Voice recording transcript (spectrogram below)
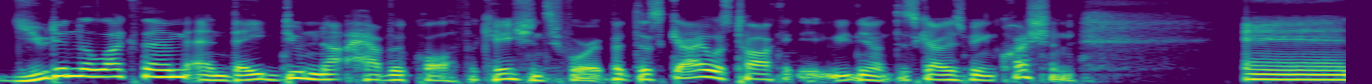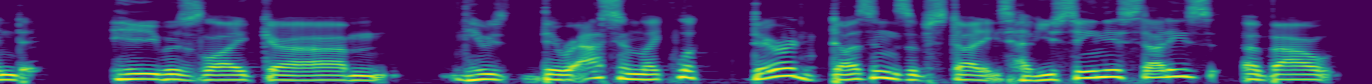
you didn't elect them and they do not have the qualifications for it. But this guy was talking, you know, this guy was being questioned and he was like, um, he was, they were asking him like, look, there are dozens of studies. Have you seen these studies about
